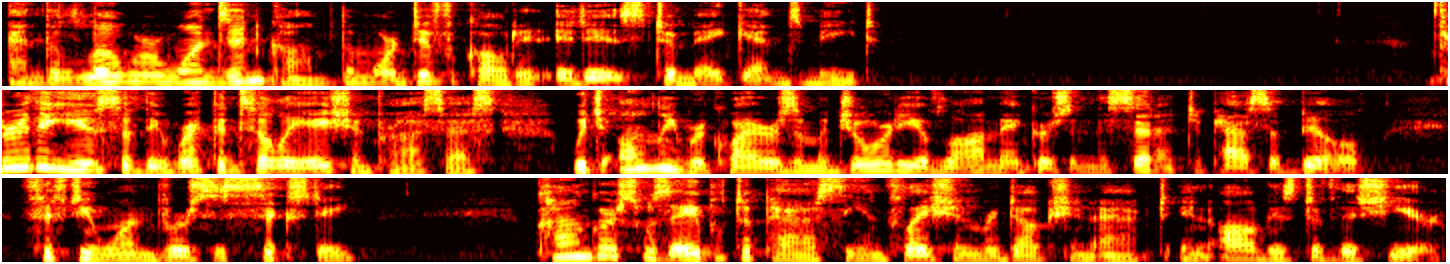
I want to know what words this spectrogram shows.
and the lower one's income, the more difficult it is to make ends meet. Through the use of the reconciliation process, which only requires a majority of lawmakers in the Senate to pass a bill, 51 versus 60, Congress was able to pass the Inflation Reduction Act in August of this year.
